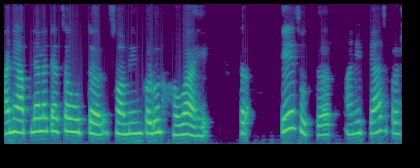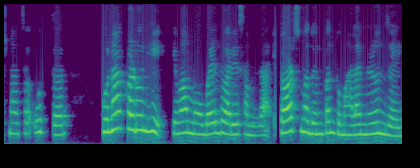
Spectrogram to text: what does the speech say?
आणि आपल्याला त्याचं उत्तर स्वामींकडून हवं आहे. तर तेच उत्तर आणि त्याच प्रश्नाचं उत्तर कुणाकडूनही किंवा मोबाईलद्वारे समजा शॉर्ट्समधून पण तुम्हाला मिळून जाईल.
